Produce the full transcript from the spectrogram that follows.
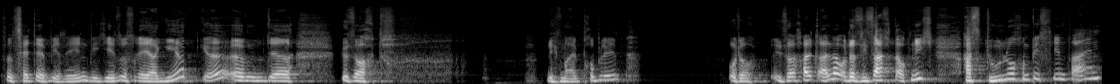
sonst hätte wir sehen, wie Jesus reagiert, ähm, der gesagt, nicht mein Problem. Oder ist er halt alle? Oder sie sagt auch nicht, hast du noch ein bisschen Wein?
